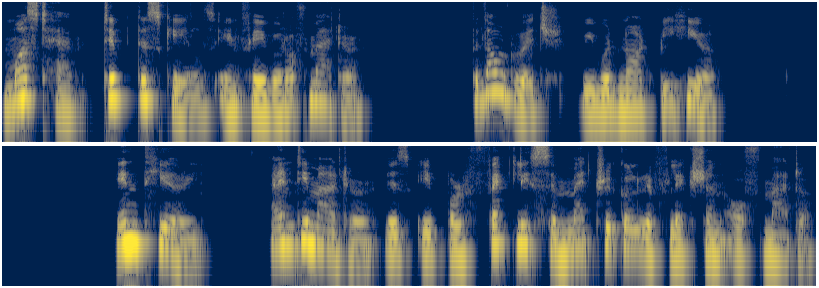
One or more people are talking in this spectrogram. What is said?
must have tipped the scales in favor of matter, without which we would not be here. In theory, antimatter is a perfectly symmetrical reflection of matter.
